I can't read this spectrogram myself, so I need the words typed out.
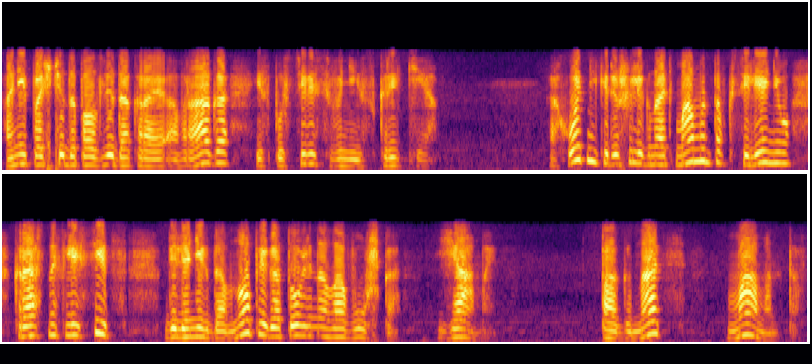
они почти доползли до края оврага и спустились вниз к реке. Охотники решили гнать мамонтов к селению красных лисиц, где для них давно приготовлена ловушка — ямы. Погнать мамонтов.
